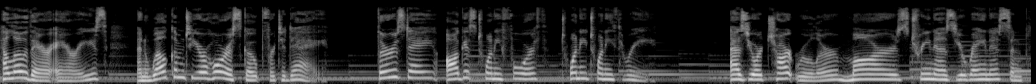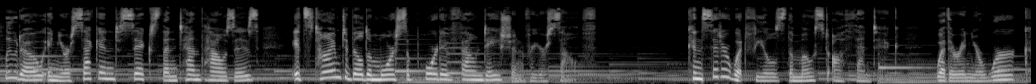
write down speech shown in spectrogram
Hello there, Aries, and welcome to your horoscope for today, Thursday, August 24th, 2023. As your chart ruler, Mars, trines Uranus, and Pluto in your second, sixth, and tenth houses, it's time to build a more supportive foundation for yourself. Consider what feels the most authentic, whether in your work,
